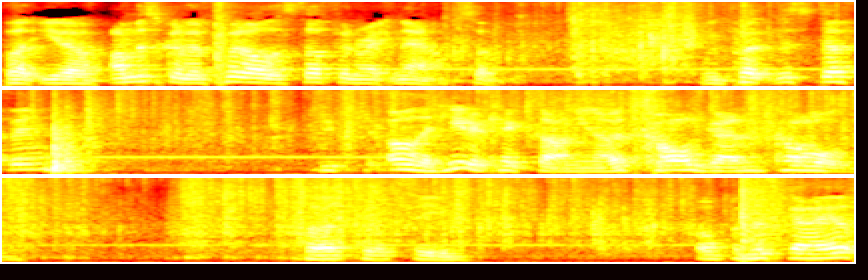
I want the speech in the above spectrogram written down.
but, you know, I'm just going to put all the stuff in right now. So, we put this stuff in. Oh, the heater kicked on, you know. It's cold, guys. It's cold. So, let's, let's see. Open this guy up.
